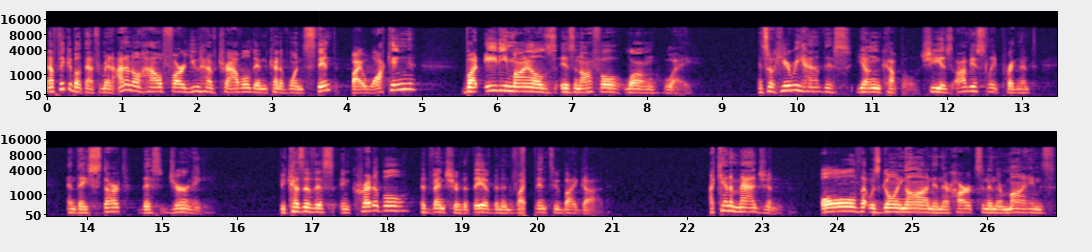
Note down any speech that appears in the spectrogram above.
Now, think about that for a minute. I don't know how far you have traveled in kind of one stint by walking, but 80 miles is an awful long way. And so here we have this young couple. She is obviously pregnant, and they start this journey because of this incredible adventure that they have been invited into by God. I can't imagine all that was going on in their hearts and in their minds.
